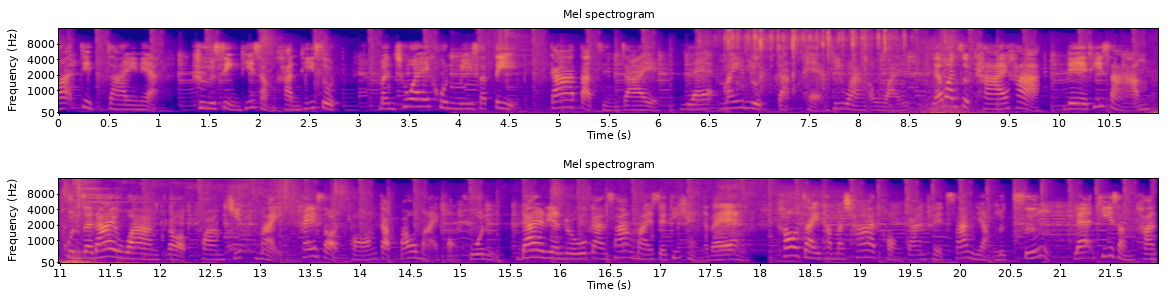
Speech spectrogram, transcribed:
วะจิตใจเนี่ยคือสิ่งที่สำคัญที่สุด มันช่วยให้คุณมีสติ กล้าตัดสินใจ และไม่หลุดจากแผนที่วางเอาไว้ และวันสุดท้ายค่ะ เดย์ที่ 3 คุณจะได้วางกรอบความคิดใหม่ ให้สอดคล้องกับเป้าหมายของคุณ ได้เรียนรู้การสร้าง mindset ที่แข็งแรงเข้าใจธรรมชาติของการเทรดสั้นอย่างลึกซึ้ง และที่สำคัญ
